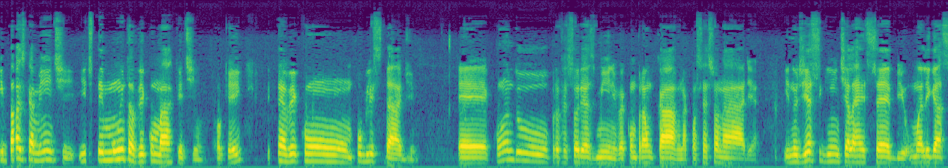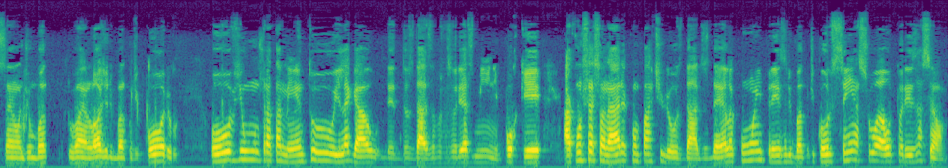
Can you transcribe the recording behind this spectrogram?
E basicamente isso tem muito a ver com marketing, ok? Isso tem a ver com publicidade. É, quando o professor Yasmine vai comprar um carro na concessionária e no dia seguinte ela recebe uma ligação de um banco, uma loja de banco de couro, houve um tratamento ilegal de, dos dados da professora Yasmine, porque a concessionária compartilhou os dados dela com a empresa de banco de couro sem a sua autorização.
